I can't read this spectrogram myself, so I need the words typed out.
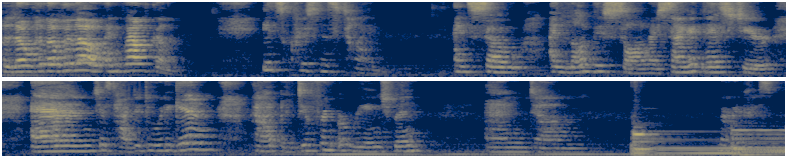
Hello, hello, hello, and welcome. It's Christmas time. And so I love this song. I sang it last year and just had to do it again. Got a different arrangement. And um, Merry Christmas.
